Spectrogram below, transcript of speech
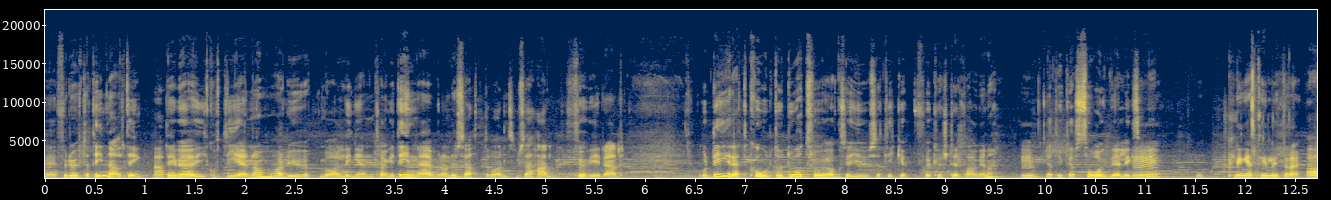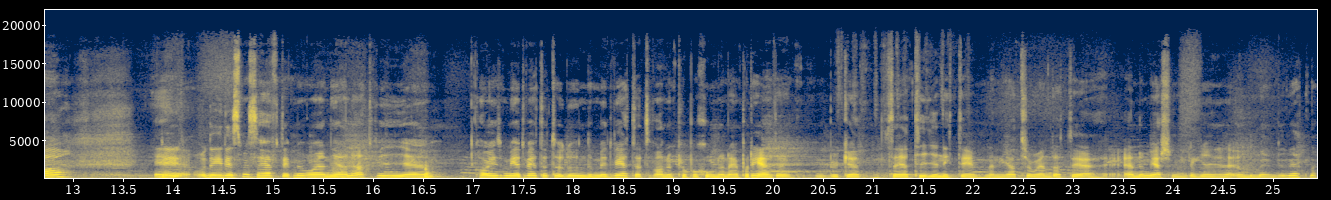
Eh, För du har tagit in allting. Ja. Det vi har gått igenom har du ju uppenbarligen tagit in även om du satt och var liksom så här halvförvirrad. Och det är rätt coolt och då tror jag också ljuset gick upp för kursdeltagarna. Mm. Jag tyckte jag såg det liksom. Mm. Plinga till lite där. Ja. Det, Eh, och det är det som är så häftigt med vår hjärna, att vi eh, har ju medvetet och undermedvetet, vad nu proportionerna är på det. Jag brukar säga 10-90 men jag tror ändå att det är ännu mer som ligger i det undermedvetna.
